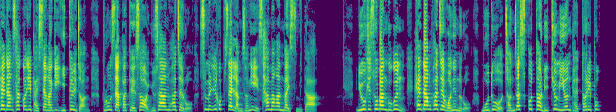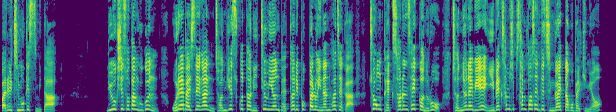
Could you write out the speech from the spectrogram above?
해당 사건이 발생하기 이틀 전 브롱스 아파트에서 유사한 화재로 27살 남성이 사망한 바 있습니다. 뉴욕시 소방국은 해당 화재 원인으로 모두 전자스쿠터 리튬이온 배터리 폭발을 지목했습니다. 뉴욕시 소방국은 올해 발생한 전기 스쿠터 리튬이온 배터리 폭발로 인한 화재가 총 133건으로 전년에 비해 233% 증가했다고 밝히며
